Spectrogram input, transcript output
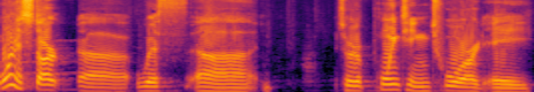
I want to start uh, with uh, sort of pointing toward a,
